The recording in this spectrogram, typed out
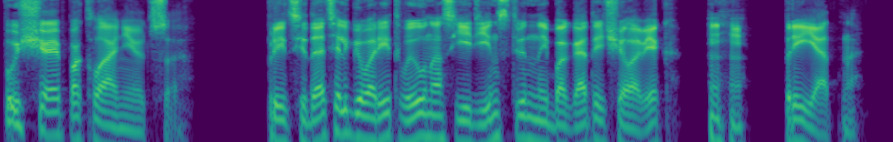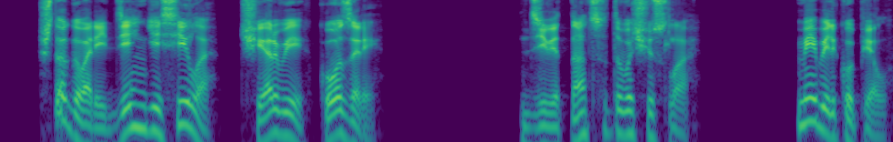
Пущай покланяются. Председатель говорит, вы у нас единственный богатый человек. Хе-хе, приятно. Что говорить, деньги — сила, черви — козыри. 19 числа. Мебель купил.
